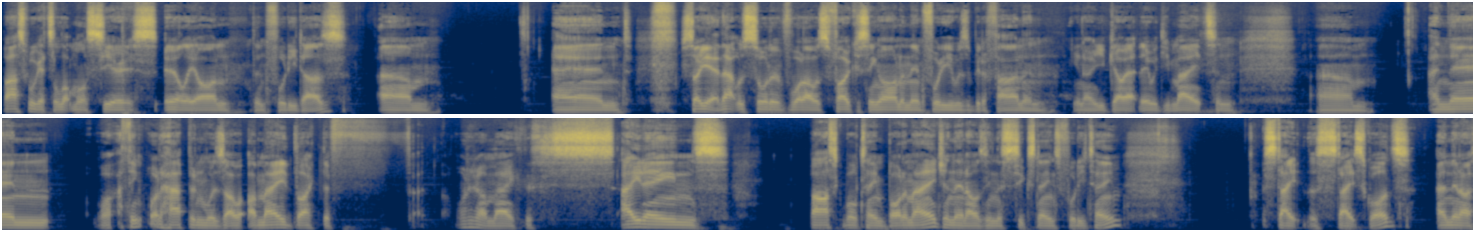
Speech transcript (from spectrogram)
basketball gets a lot more serious early on than footy does. Um, and so yeah, that was sort of what I was focusing on, and then footy was a bit of fun, and you know, you'd go out there with your mates, and um, and then what I think what happened was I, I made like the f- what did I make? The s- 18s basketball team bottom age, and then I was in the 16s footy team, state the state squads, and then I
